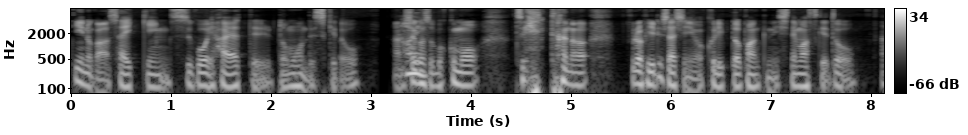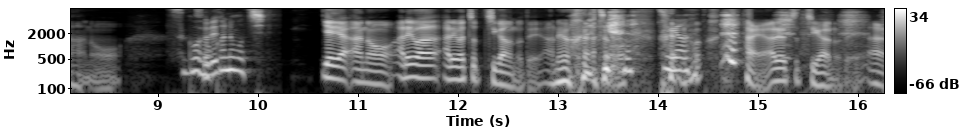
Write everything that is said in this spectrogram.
ていうのが最近すごい流行ってると思うんですけど、あの、それこそ僕も Twitter の プロフィール写真をクリプトパンクにしてますけど、あの、すごいお金持ち。いやいや、あの、あれは、あれはちょっと違うので、あれは、あの、違う。はい、あれはちょっと違うので、あ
